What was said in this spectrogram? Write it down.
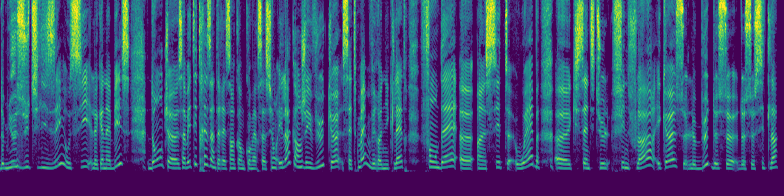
de mieux utiliser aussi le cannabis. Donc, euh, ça avait été très intéressant comme conversation. Et là, quand j'ai vu que cette même Véronique Lettre fondait euh, un site web euh, qui s'intitule Fine Fleur et que le but de ce, de ce site-là,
